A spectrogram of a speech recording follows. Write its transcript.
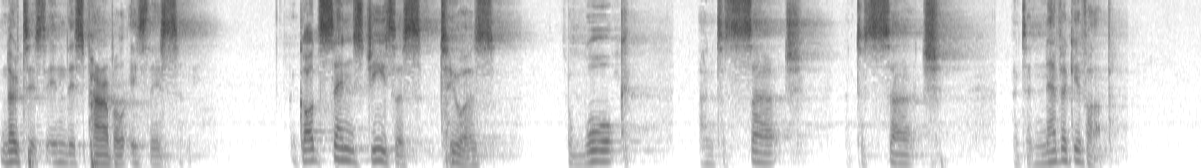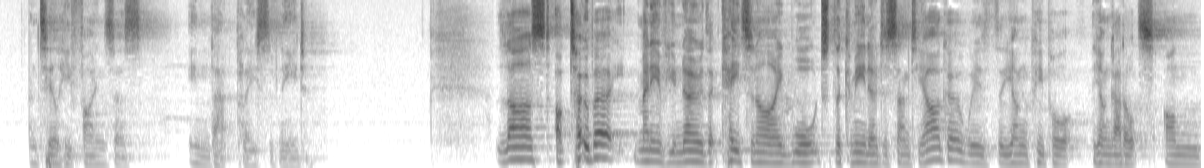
notice in this parable is this. God sends Jesus to us to walk and to search and to search and to never give up until he finds us in that place of need. Last October, many of you know that Kate and I walked the Camino de Santiago with the young people, young adults on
